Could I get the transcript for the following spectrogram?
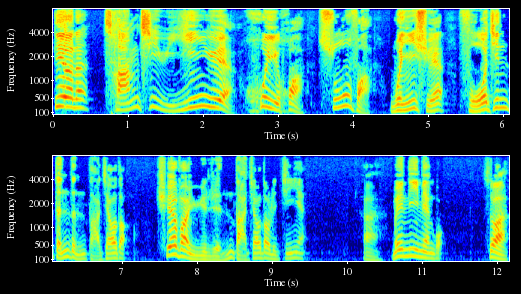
第二呢，长期与音乐、绘画、书法、文学、佛经等等打交道，缺乏与人打交道的经验，啊，没有历练过，是吧？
